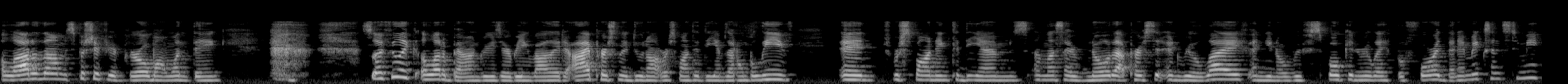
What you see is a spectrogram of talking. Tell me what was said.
a lot of them, especially if you're a girl, want one thing. so I feel like a lot of boundaries are being violated. I personally do not respond to DMs. I don't believe in responding to DMs unless I know that person in real life and you know we've spoken real life before, then it makes sense to me.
